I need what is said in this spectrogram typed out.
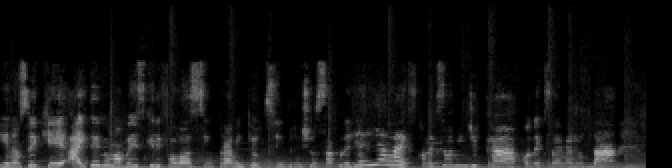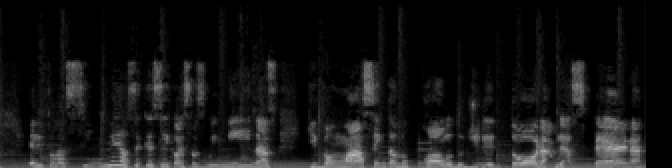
E não sei o quê. Aí teve uma vez que ele falou assim para mim, que eu sempre enchi o saco dele. E aí, Alex, quando é que você vai me indicar? Quando é que você vai me ajudar? Ele falou assim: Meu, você quer ser com essas meninas que vão lá, senta no colo do diretor, abre as pernas,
